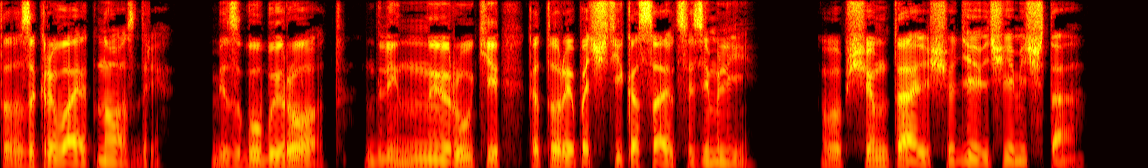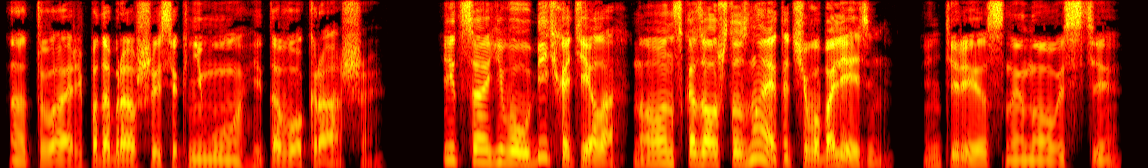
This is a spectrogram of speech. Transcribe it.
то закрывает ноздри. Безгубый рот, длинные руки, которые почти касаются земли. В общем, та еще девичья мечта а тварь, подобравшаяся к нему, и того краше. Ица его убить хотела, но он сказал, что знает, от чего болезнь. Интересные новости.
